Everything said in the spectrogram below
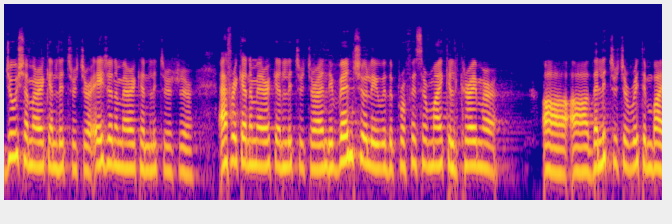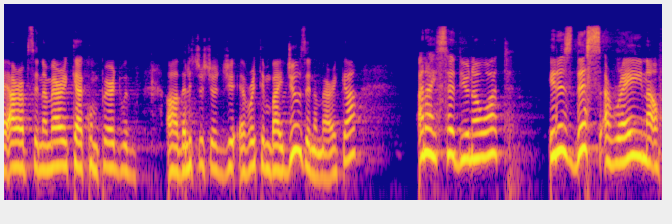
Jewish American literature, Asian American literature, African American literature, and eventually with the Professor Michael Kramer, uh, uh, the literature written by Arabs in America compared with uh, the literature uh, written by Jews in America. And I said, you know what? It is this arena of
